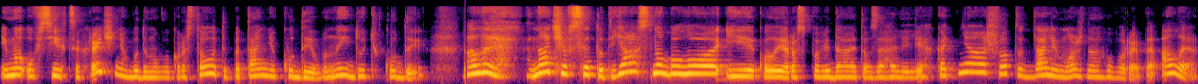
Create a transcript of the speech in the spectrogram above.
І ми у всіх цих реченнях будемо використовувати питання куди, вони йдуть куди. Але наче все тут ясно було, і коли я розповідаю, то взагалі легкотня, що тут далі можна говорити. Але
